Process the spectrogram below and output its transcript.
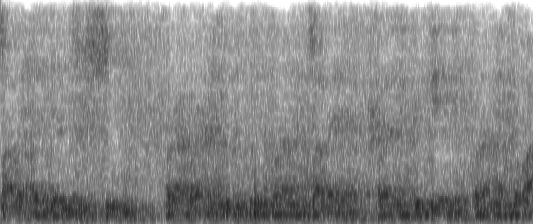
saleh dan jari susu orang-orang yang duduk dengan orang yang saleh orang yang zikir orang yang doa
